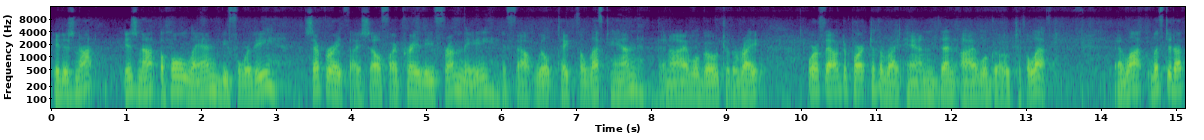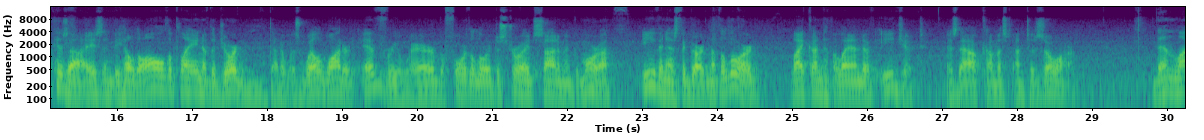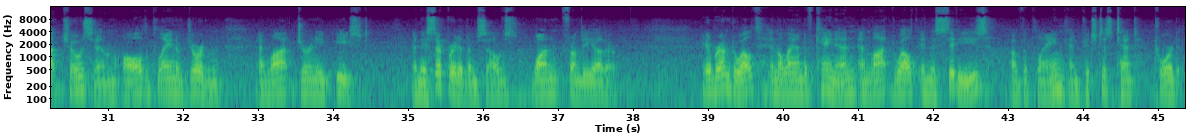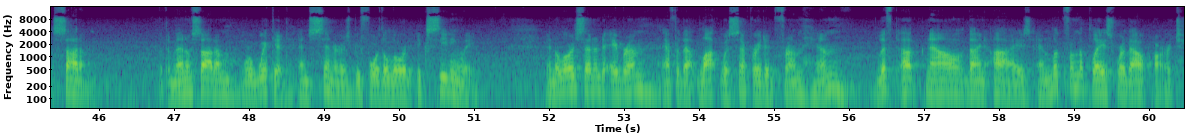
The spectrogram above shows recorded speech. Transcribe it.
It is not is not the whole land before thee? Separate thyself, I pray thee, from me. If thou wilt take the left hand, then I will go to the right, or if thou depart to the right hand, then I will go to the left. And Lot lifted up his eyes and beheld all the plain of the Jordan, that it was well watered everywhere before the Lord destroyed Sodom and Gomorrah, even as the garden of the Lord, like unto the land of Egypt, as thou comest unto Zoar. Then Lot chose him all the plain of Jordan, and Lot journeyed east, and they separated themselves one from the other. Abram dwelt in the land of Canaan, and Lot dwelt in the cities of the plain and pitched his tent toward Sodom. But the men of Sodom were wicked and sinners before the Lord exceedingly. And the Lord said unto Abram, after that Lot was separated from him, Lift up now thine eyes, and look from the place where thou art,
